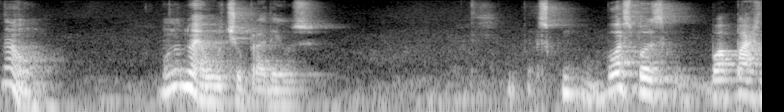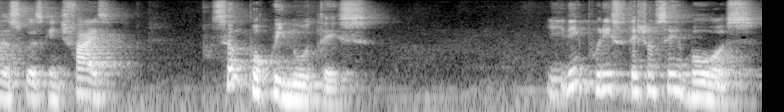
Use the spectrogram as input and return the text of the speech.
Não. O mundo não é útil para Deus. Boas coisas, boa parte das coisas que a gente faz são um pouco inúteis. E nem por isso deixam de ser boas.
